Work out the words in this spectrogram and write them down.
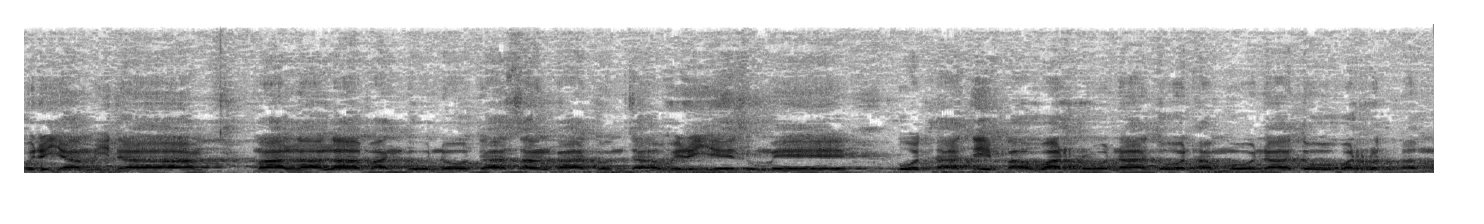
วิริยามินามาลาลาบันตุโนตาสังกาตุนจาวิริเยสุเมพุทธาติปวารโรนาโตธรรมโมนาโตวรุตธรรมโม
